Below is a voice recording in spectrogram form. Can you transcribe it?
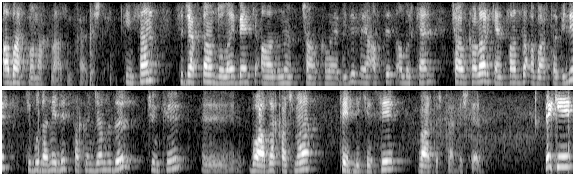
abartmamak lazım kardeşler. İnsan sıcaktan dolayı belki ağzını çalkalayabilir veya abdest alırken çalkalarken fazla abartabilir ki bu da nedir? Sakıncalıdır. Çünkü e, boğaza kaçma tehlikesi vardır kardeşlerim. Peki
